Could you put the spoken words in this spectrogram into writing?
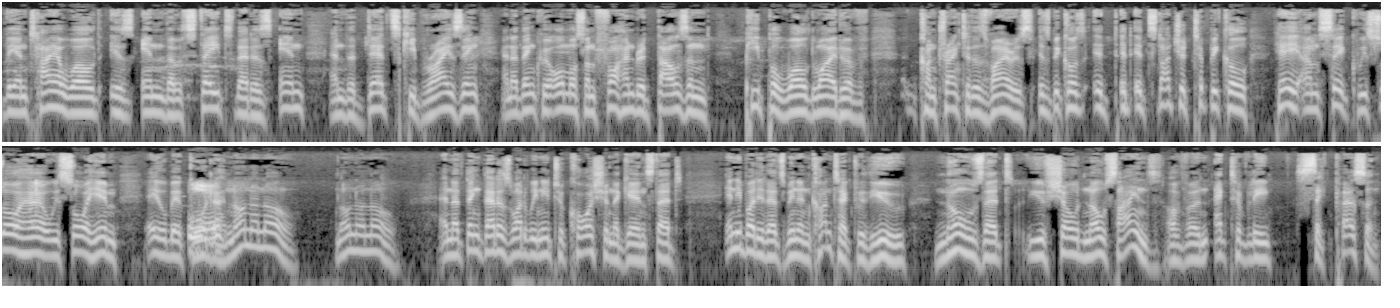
the entire world is in the state that is in, and the deaths keep rising. And I think we're almost on 400,000 people worldwide who have contracted this virus is because it, it it's not your typical hey i'm sick we saw her we saw him hey. Yes. no no no no no no and I think that is what we need to caution against that anybody that's been in contact with you knows that you've showed no signs of an actively sick person.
